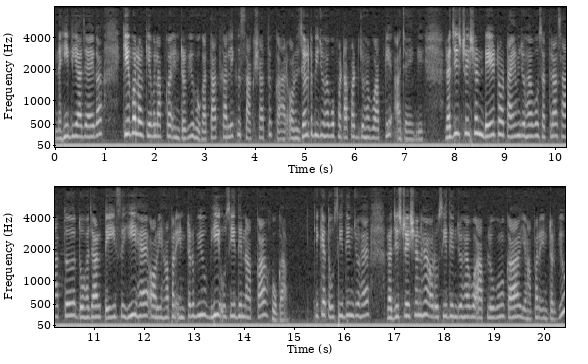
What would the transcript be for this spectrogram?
नहीं लिया जाएगा। केवल और केवल आपका इंटरव्यू होगा। तात्कालिक साक्षात्कार और रिज़ल्ट भी जो है वो फटाफट जो है वो आपके आ जाएँगे। रजिस्ट्रेशन डेट और टाइम जो है वो सत्रह सात दो ही है और यहाँ पर इंटरव्यू भी उसी दिन आपका होगा। ठीक है तो उसी दिन जो है रजिस्ट्रेशन है और उसी दिन जो है वो आप लोगों का यहाँ पर इंटरव्यू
